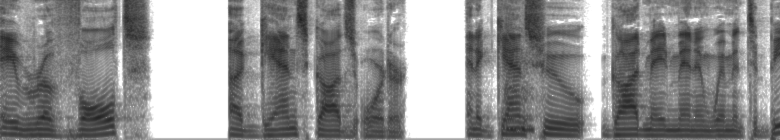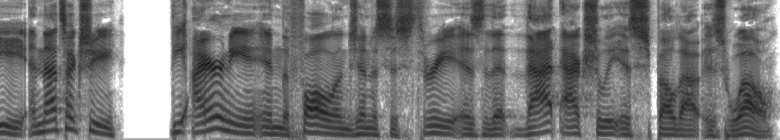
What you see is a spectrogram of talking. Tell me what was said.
a revolt against God's order and against mm-hmm. who God made men and women to be. And that's actually the irony in the fall in Genesis 3 is that that actually is spelled out as well.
